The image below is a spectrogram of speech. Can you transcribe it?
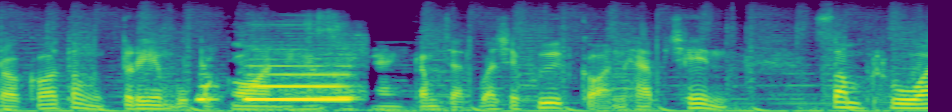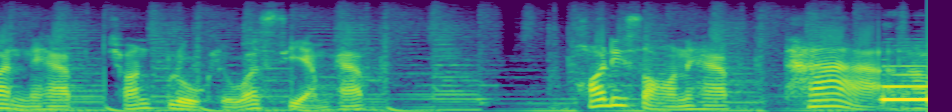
เราก็ต้องเตรียมอุปกรณ์นะครับ การกำจัดวัชพืชก่อนนะครับ เช่นซ่อมพรวนนะครับ ช้อนปลูกหรือว่าเสียมครับ ข้อที่สองนะครับ ถ้าเรา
